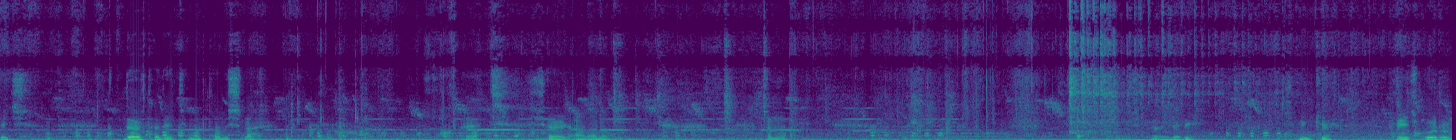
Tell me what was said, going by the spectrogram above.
üç dört adet yumurtlamışlar. Evet şöyle alalım. Tamam. Şöyle bir çünkü mecburum.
